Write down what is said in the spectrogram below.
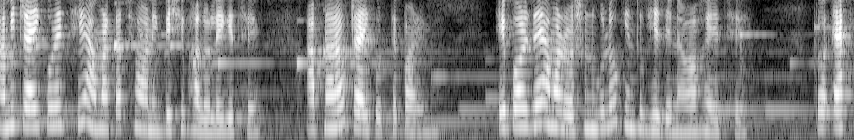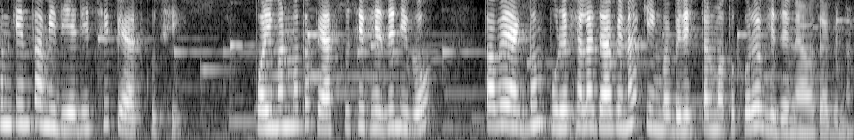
আমি ট্রাই করেছি, আমার কাছে অনেক বেশি ভালো লেগেছে। আপনারাও ট্রাই করতে পারেন। এ পর্যায়ে আমার রসুনগুলো কিন্তু ভেজে নেওয়া হয়েছে। তো এখন কিন্তু আমি দিয়ে দিচ্ছি পেঁয়াজ কুচি। পরিমাণ মতো পেঁয়াজ কুচি ভেজে নিব। তবে একদম পুড়ে ফেলা যাবে না, কিংবা বেরেস্তার মতো করে ভেজে নেওয়া যাবে না।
